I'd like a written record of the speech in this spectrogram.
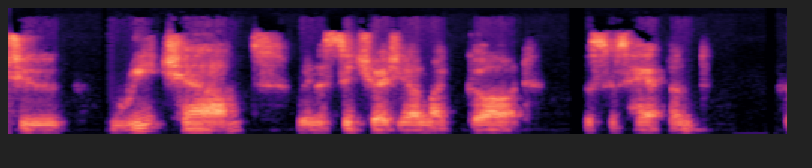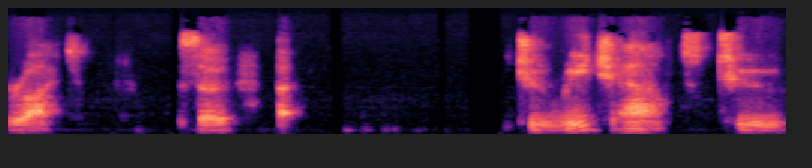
to reach out when a situation, oh my God, this has happened, right? So uh, to reach out to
